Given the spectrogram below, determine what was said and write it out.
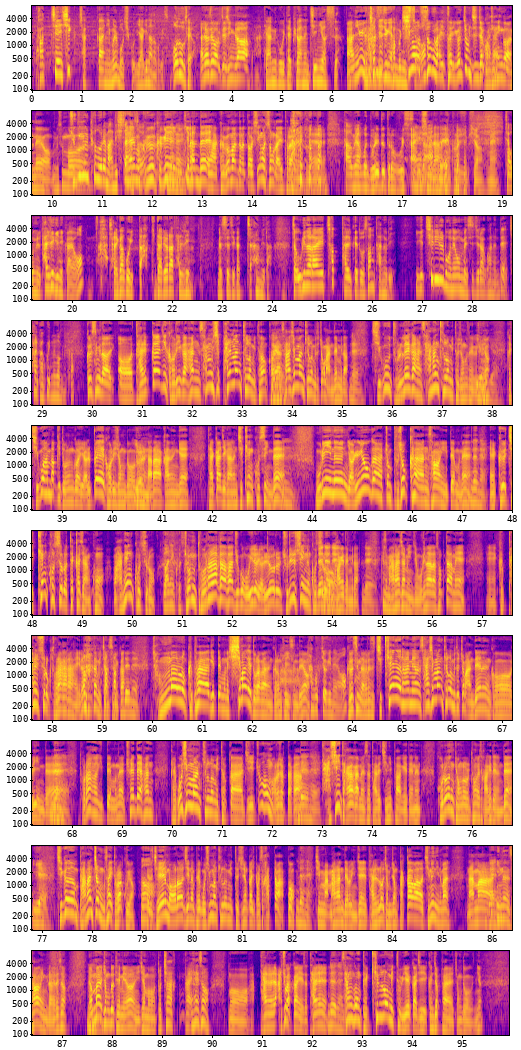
곽재식 작가님을 모시고 이야기 나눠보겠습니다. 어서 오세요. 안녕하세요, 곽재식입니다. 야, 대한민국을 대표하는 지니어스. 아닙니다. 천재 중에 한 분이시죠. 싱어송라이터 이건 좀 진짜 과장인 것 같네요. 무슨 뭐 주기율표 노래 만드시지 않았어요? 뭐 그, 그게 네네. 있긴 한데 야, 그거만 들었다고 싱어송라이터라니. 네. 다음에 한번 노래도 들어보고 싶습니다. 알겠습니다. 네. 네, 불러주십시오. 네. 자, 오늘 달 얘기니까요. 아, 잘 가고 있다. 기다려라 달림. 메시지가 짱합니다. 자, 우리나라의 첫 달 궤도선 다누리. 이게 7일 보내온 메시지라고 하는데 잘 가고 있는 겁니까? 그렇습니다. 어, 달까지 거리가 한 38만 킬로미터, 거의 네. 한 40만 킬로미터 조금 안 됩니다. 네. 지구 둘레가 한 4만 킬로미터 정도 되거든요. 예, 예. 그러니까 지구 한 바퀴 도는 거에 10배의 거리 정도를 예. 날아가는 게 달까지 가는 직행 코스인데 음. 우리는 연료가 좀 부족한 상황이기 때문에 예, 그 직행 코스로 택하지 않고 완행 코스로 완행 코스. 좀 돌아가 가지고 오히려 연료를 줄일 수 있는 코스로 네네네. 가게 됩니다. 네. 그래서 말하자면 이제 우리나라 속담에 예, 급할수록 돌아가라 이런 속담이 있지 않습니까? 네네. 정말로 급하기 때문에 심하게 돌아가는 그런 아, 케이스인데요. 한국적이네요. 그렇습니다. 그래서 직행을 하면 40만 킬로미터 좀 안 되는 거리인데 네 돌아가기 때문에 최대 한 150만 킬로미터까지 쭉 멀어졌다가 네네. 다시 다가가면서 달에 진입하게 되는 그런 경로를 통해서 가게 되는데 예. 지금 반환점 무사히 돌았고요. 어. 그래서 제일 멀어지는 150만 킬로미터 지점까지 벌써 갔다 왔고 네네. 지금 말한 대로 이제 달로 점점 가까워지는 일만 남아 네네. 있는 상황입니다. 그래서 연말 음. 정도 되면 이제 뭐 도착해서 뭐 달 아주 가까이에서 달 네네네. 상공 100km 위에까지 근접할 정도거든요.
